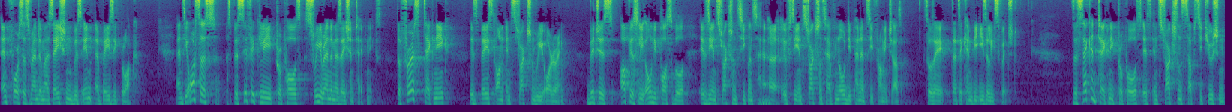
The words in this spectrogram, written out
enforces randomization within a basic block. And the authors specifically propose three randomization techniques. The first technique is based on instruction reordering, which is obviously only possible if the instruction sequence, uh, if the instructions have no dependency from each other, so they, that they can be easily switched. The second technique proposed is instruction substitution,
